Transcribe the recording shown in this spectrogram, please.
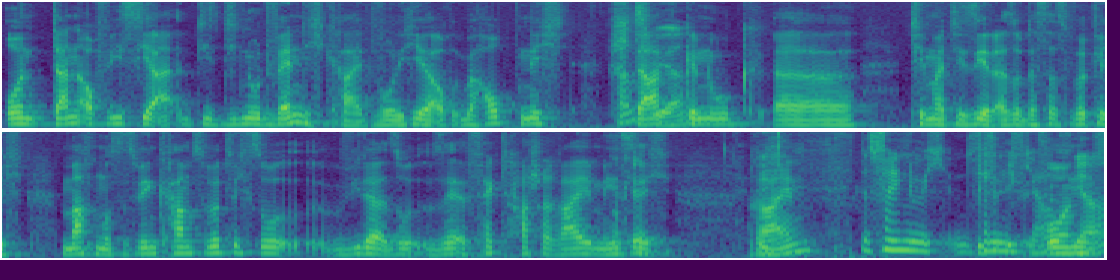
Und dann auch, wie es hier, die, die Notwendigkeit wurde hier auch überhaupt nicht Kannst stark ja? genug äh, thematisiert. Also, dass das wirklich machen muss. Deswegen kam es wirklich so wieder so sehr Effekthascherei-mäßig rein. Das fand ich nämlich, fand ich, ich- auch. Und, Ja.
